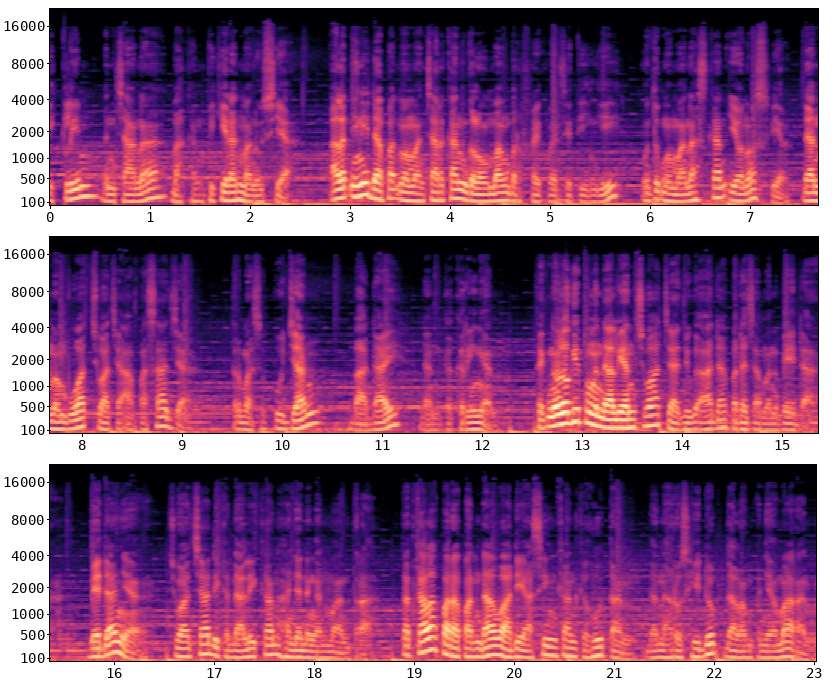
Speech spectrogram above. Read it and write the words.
iklim, bencana, bahkan pikiran manusia. Alat ini dapat memancarkan gelombang berfrekuensi tinggi untuk memanaskan ionosfer dan membuat cuaca apa saja, termasuk hujan, badai, dan kekeringan. Teknologi pengendalian cuaca juga ada pada zaman Veda. Bedanya, cuaca dikendalikan hanya dengan mantra, Tatkala para Pandawa diasingkan ke hutan dan harus hidup dalam penyamaran,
